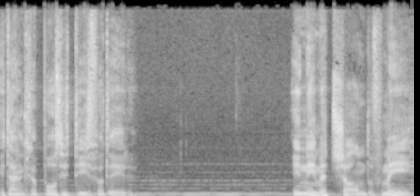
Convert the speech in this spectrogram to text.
Ich denke positiv von dir. Ich nehme die Schande auf mich.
